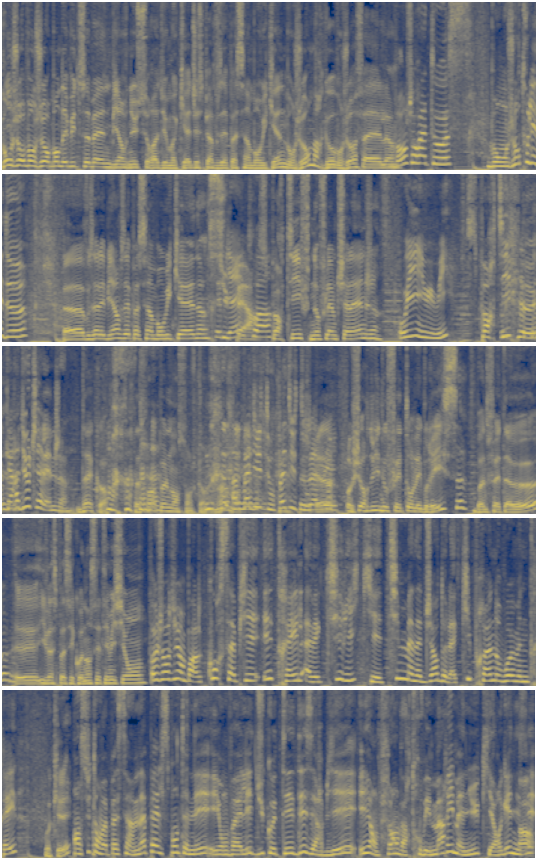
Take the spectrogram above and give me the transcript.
Bonjour, bonjour, bon début de semaine, bienvenue sur Radio Moquette. J'espère que vous avez passé un bon week-end. Bonjour Margot, bonjour Raphaël. Bonjour à tous. Bonjour tous les deux. Euh, vous allez bien? Vous avez passé un bon week-end? Très bien, et Super. toi? Sportif, No Flame Challenge? Oui, oui, oui. Sportif euh, cardio challenge. D'accord, ça sent un peu le mensonge quand même. hein. Ah, pas du tout, pas du tout. Jamais. Euh, Aujourd'hui, nous fêtons les Brices. Bonne fête à eux. Et il va se passer quoi dans cette émission? Aujourd'hui, on parle course à pied et trail avec Thierry, qui est team manager de la Keep Run Women Trail. Ok. Ensuite, on va passer un appel spontané et on va aller du côté des herbiers. Et enfin, on va retrouver Marie Manu qui a organisé Ah,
